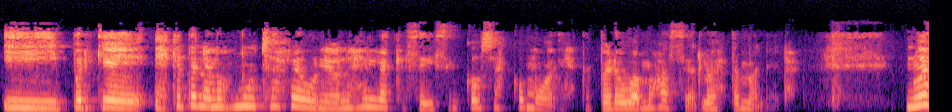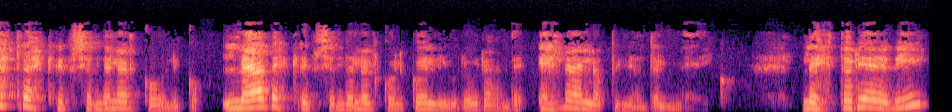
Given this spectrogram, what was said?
Y porque es que tenemos muchas reuniones en las que se dicen cosas como esta, pero vamos a hacerlo de esta manera. Nuestra descripción del alcohólico, la descripción del alcohólico del libro grande, es la de la opinión del médico. La historia de Bill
